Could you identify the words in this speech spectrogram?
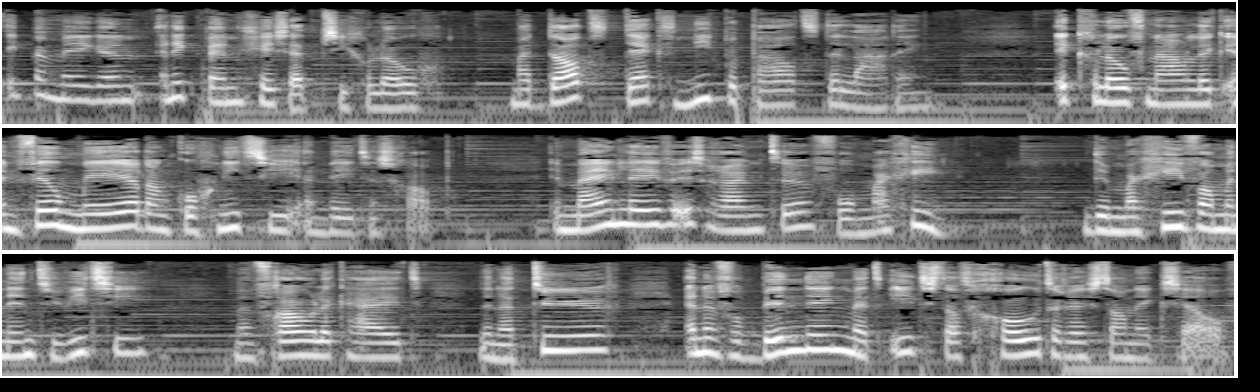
ik ben Megan en ik ben GZ-psycholoog. Maar dat dekt niet bepaald de lading. Ik geloof namelijk in veel meer dan cognitie en wetenschap. In mijn leven is ruimte voor magie. De magie van mijn intuïtie, mijn vrouwelijkheid, de natuur en een verbinding met iets dat groter is dan ikzelf.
